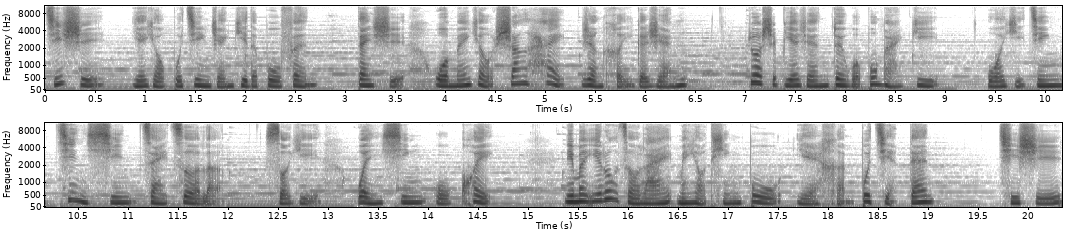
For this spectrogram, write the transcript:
即使也有不尽人意的部分，但是我没有伤害任何一个人。”若是别人对我不满意，我已经尽心在做了，所以问心无愧。你们一路走来没有停步，也很不简单。其实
